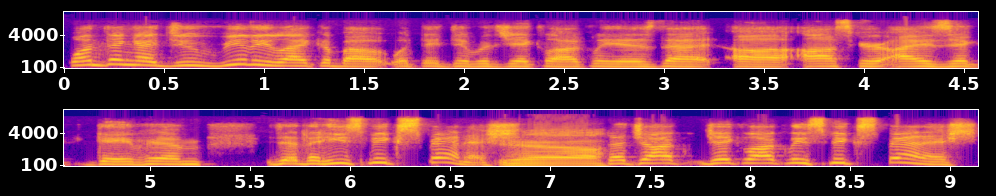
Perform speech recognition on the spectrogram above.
one thing I do really like about what they did with Jake Lockley is that uh, Oscar Isaac gave him that he speaks Spanish. yeah That Jake Lockley speaks Spanish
